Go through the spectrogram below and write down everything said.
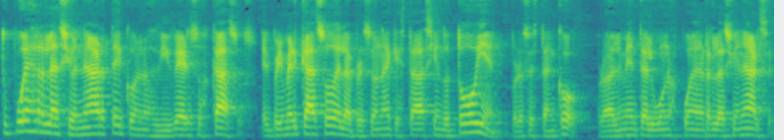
Tú puedes relacionarte con los diversos casos. El primer caso de la persona que estaba haciendo todo bien, pero se estancó. Probablemente algunos pueden relacionarse.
